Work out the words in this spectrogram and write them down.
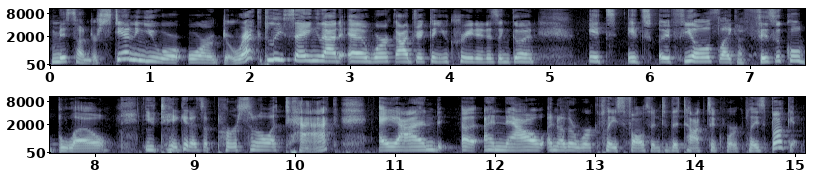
misunderstanding you or or directly saying that a work object that you created isn't good it's it's it feels like a physical blow. You take it as a personal attack, and uh, and now another workplace falls into the toxic workplace bucket.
